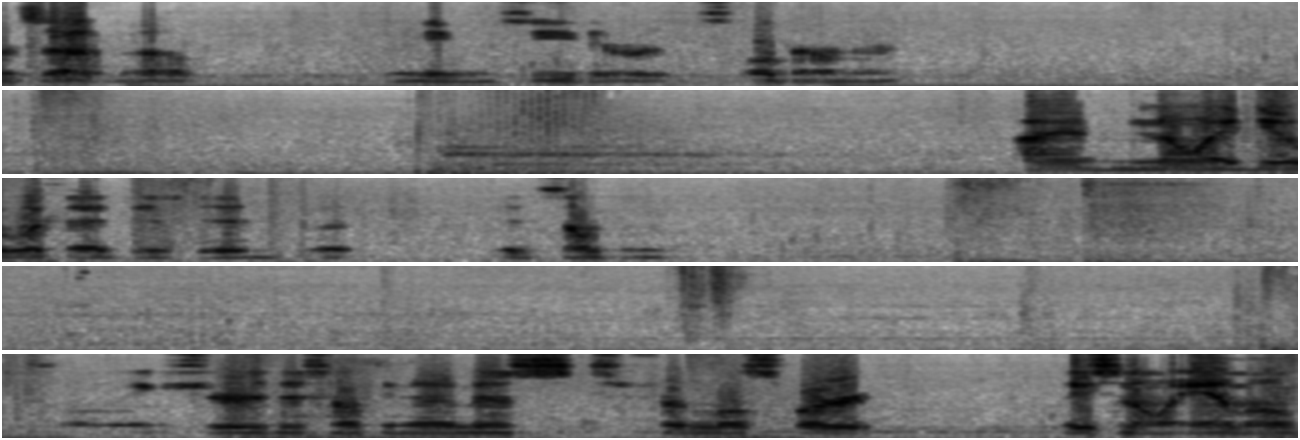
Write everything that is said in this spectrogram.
What's that about? Didn't even see there was a skull down there. I have no idea what that just did, but it's something. So make sure there's nothing I missed for the most part. At least no ammo. I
